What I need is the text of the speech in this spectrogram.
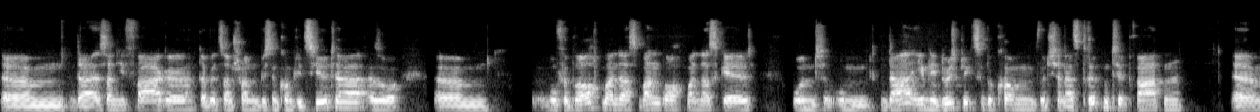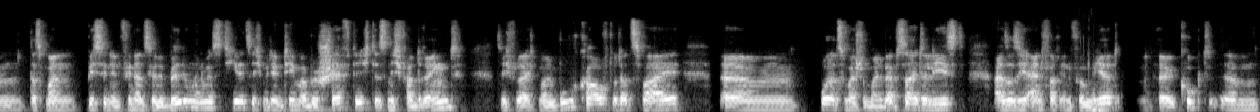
ähm, da ist dann die Frage, da wird es dann schon ein bisschen komplizierter. Also ähm, wofür braucht man das, wann braucht man das Geld? Und um da eben den Durchblick zu bekommen, würde ich dann als dritten Tipp raten, ähm, dass man ein bisschen in finanzielle Bildung investiert, sich mit dem Thema beschäftigt, es nicht verdrängt, sich vielleicht mal ein Buch kauft oder zwei, ähm, oder zum Beispiel meine Webseite liest, also sich einfach informiert, äh, guckt, ähm,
